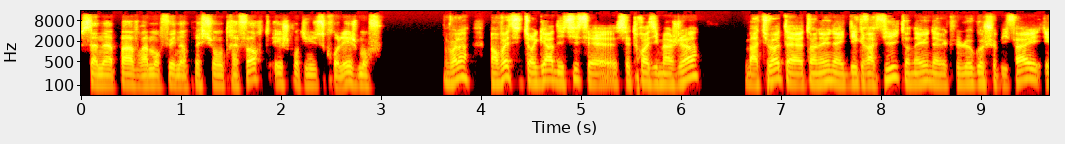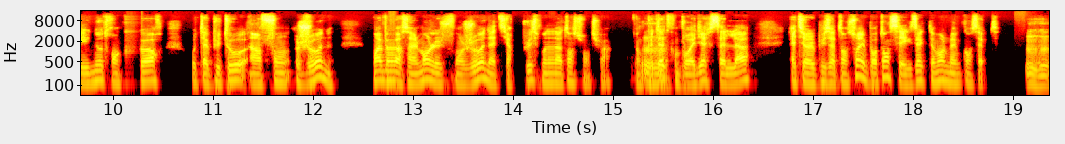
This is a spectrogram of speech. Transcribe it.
ça n'a pas vraiment fait une impression très forte et je continue de scroller, je m'en fous? Voilà. En fait, si tu regardes ici ces, trois images-là, bah, tu vois, tu en as une avec des graphiques, tu en as une avec le logo Shopify et une autre encore où tu as plutôt un fond jaune. Moi, personnellement, le fond jaune attire plus mon attention, tu vois. Donc, mmh peut-être qu'on pourrait dire que celle-là attire le plus attention et pourtant, c'est exactement le même concept. Mmh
